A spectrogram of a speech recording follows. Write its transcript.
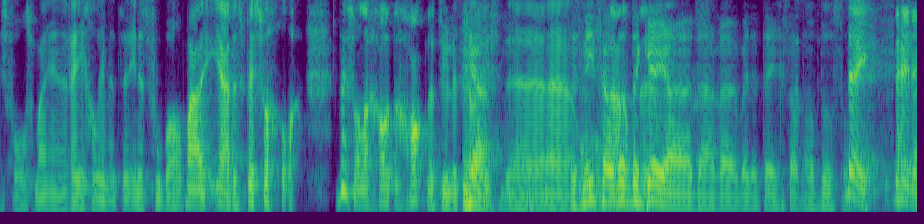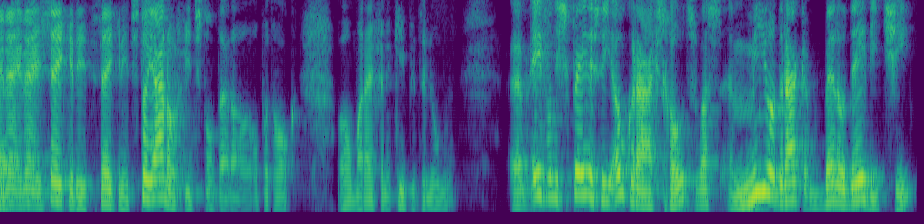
is volgens mij een regel in het, in het voetbal. Maar ja, dat is best wel, best wel een grote gok natuurlijk geweest. Ja, het is niet zo dat de Gea daar bij de tegenstander op doel stond. Nee, nee, nee, nee, nee, zeker niet. Zeker niet. Stojanovic stond daar al op het hok. Om maar even een keeper te noemen. Um, een van die spelers die ook raak schoot was Miodrag Belodedici.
